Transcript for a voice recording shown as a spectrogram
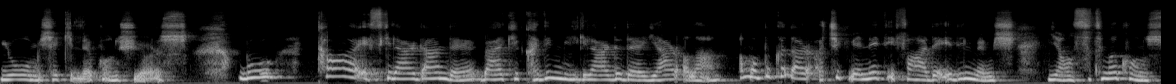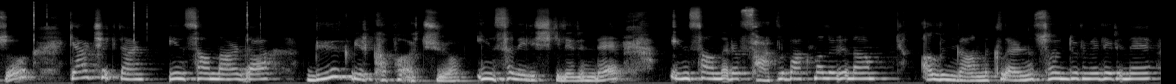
yoğun bir şekilde konuşuyoruz. Bu ta eskilerden de belki kadim bilgilerde de yer alan ama bu kadar açık ve net ifade edilmemiş yansıtma konusu gerçekten insanlarda büyük bir kapı açıyor insan ilişkilerinde insanlara farklı bakmalarına, alınganlıklarını söndürmelerine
